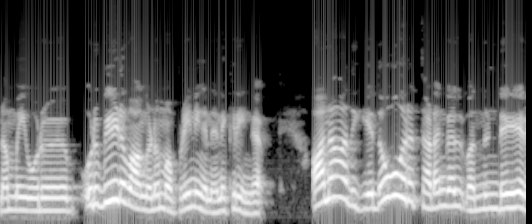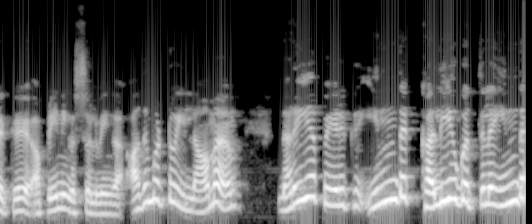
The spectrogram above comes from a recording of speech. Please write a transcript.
நம்ம ஒரு ஒரு வீடு வாங்கணும் அப்படின்னு நீங்கள் நினைக்கிறீங்க. ஆனால் அது ஏதோ ஒரு தடங்கள் வந்துட்டே இருக்கு அப்படின்னு நீங்கள் சொல்லுவீங்க. அது மட்டும் இல்லாமல் நிறைய பேருக்கு இந்த கலியுகத்தில் இந்த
